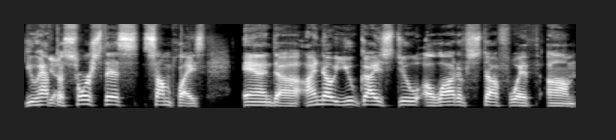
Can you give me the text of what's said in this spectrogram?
You have to source this someplace. And uh, I know you guys do a lot of stuff with. Um,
